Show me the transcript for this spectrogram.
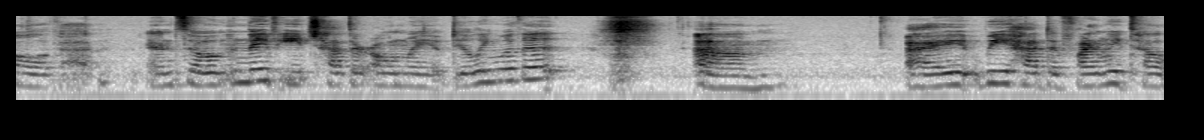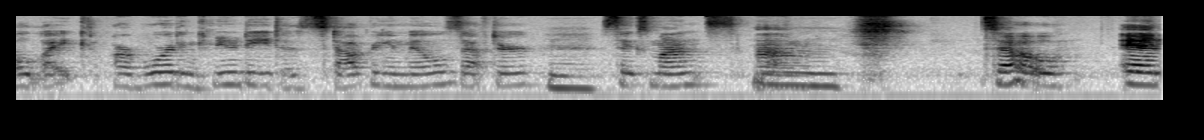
all of that and so and they've each had their own way of dealing with it um i we had to finally tell like our board and community to stop bringing meals after Mm. six months um Mm. so and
